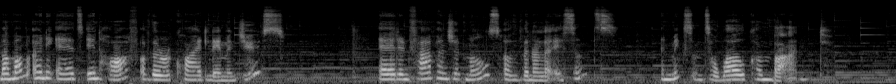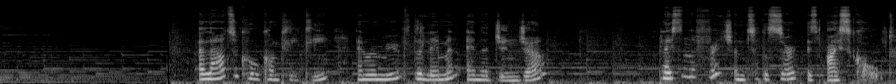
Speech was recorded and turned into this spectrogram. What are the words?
My mom only adds in half of the required lemon juice. Add in 500 ml of vanilla essence and mix until well combined. Allow to cool completely and remove the lemon and the ginger. Place in the fridge until the syrup is ice cold.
